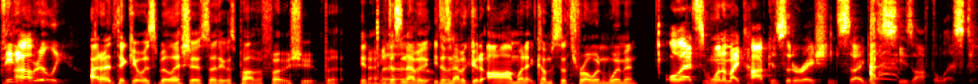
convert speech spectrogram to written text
did he Oh. really? I don't think it was malicious. I think it was part of a photo shoot, but you know, he doesn't have a he uh. doesn't have a good arm when it comes to throwing women. Well, that's one of my top considerations. So I guess he's off the list.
